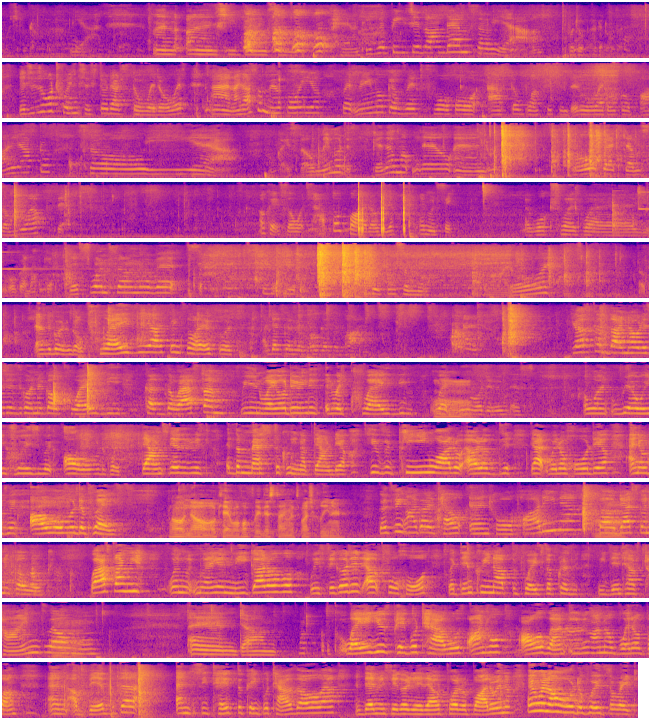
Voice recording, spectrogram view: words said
Yeah. And um, she's doing some panties with pieces on them. So yeah. This is her twin sister. That's the widowest. And I got some milk for you. But maybe we'll give it for her after breakfast and then we'll let her go potty after. So yeah. Okay, so maybe we'll just get them up now them some breakfast. Okay, so let's have the bottle here and we'll see. It looks like when you are gonna get this one some of it. So, give me some more. Okay. And going to go crazy, I think, so I'm just gonna go get the pot. Just because I know this is going to go crazy, because the last time me and Ray were doing this, it was crazy when we mm-hmm. were doing this. I went really crazy, like all over the place. Downstairs, it was it's a mess to clean up down there. She was like peeing water out of the, that little hole there, and it was like all over the place. Oh no, okay, well hopefully this time it's much cleaner. Good thing I got a towel and her potty now, so that's gonna go work. Last time we, when Ray and me got over, we figured it out for her, but didn't clean up the place up because we didn't have time. So, and um, Ray used paper towels on her all around, even on her little bum, and a bib that, and she taped the paper towels all around. And then we figured it out, put a bottle in it, and went all over the place. Like,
